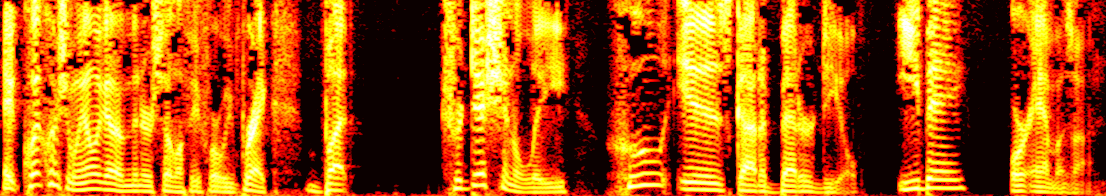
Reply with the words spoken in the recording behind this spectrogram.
Hey, quick question. We only got a minute or so left before we break. But traditionally, who is got a better deal, eBay or Amazon?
